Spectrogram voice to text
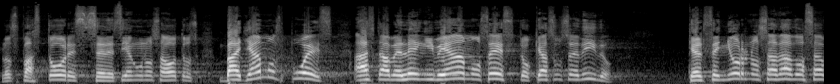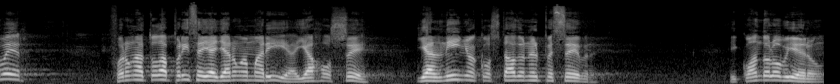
los pastores se decían unos a otros, vayamos pues hasta Belén y veamos esto que ha sucedido, que el Señor nos ha dado a saber. Fueron a toda prisa y hallaron a María y a José y al niño acostado en el pesebre. Y cuando lo vieron,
